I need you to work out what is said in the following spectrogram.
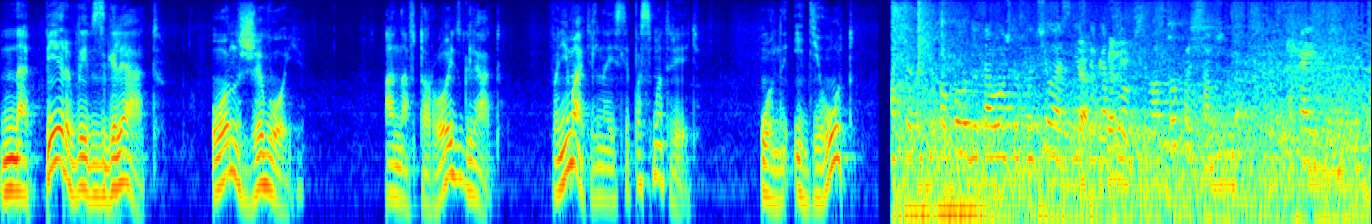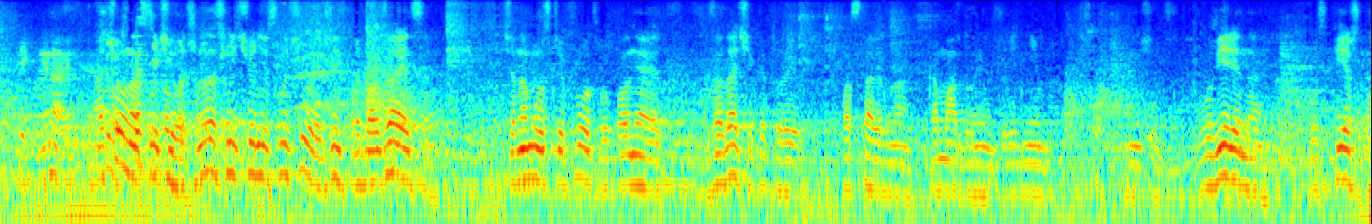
На первый взгляд он живой, а на второй взгляд, внимательно если посмотреть, он идиот – все-таки по поводу того, что случилось несколько да, в Севастополь, сам что успокоительно. А что у нас случилось? У нас ничего не случилось, жизнь продолжается. Черноморский флот выполняет задачи, которые поставлено командованием перед ним. Значит, уверенно, успешно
